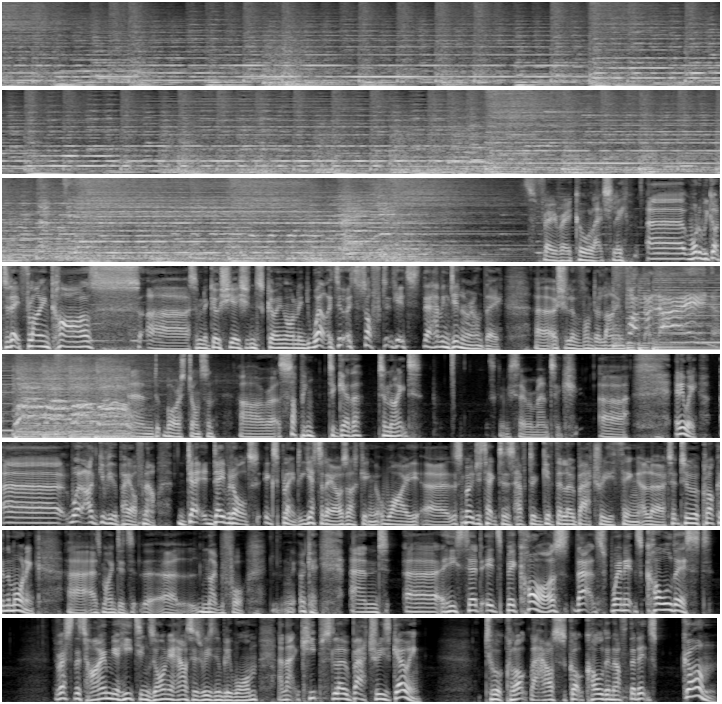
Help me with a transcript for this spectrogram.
very, very cool, actually. Uh, what do we got today? Flying cars, uh, some negotiations going on. And well, it's, it's soft. It's they're having dinner, aren't they? Uh, Ursula von der Leyen and Boris Johnson are uh, supping together tonight. It's going to be so romantic. Uh, anyway, uh, well, I'll give you the payoff now. Da- David Alt explained yesterday. I was asking why uh, smoke detectors have to give the low battery thing alert at two o'clock in the morning, uh, as mine did uh, night before. Okay, and uh, he said it's because that's when it's coldest. The rest of the time, your heating's on, your house is reasonably warm, and that keeps low batteries going. Two o'clock, the house has got cold enough that it's gone.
